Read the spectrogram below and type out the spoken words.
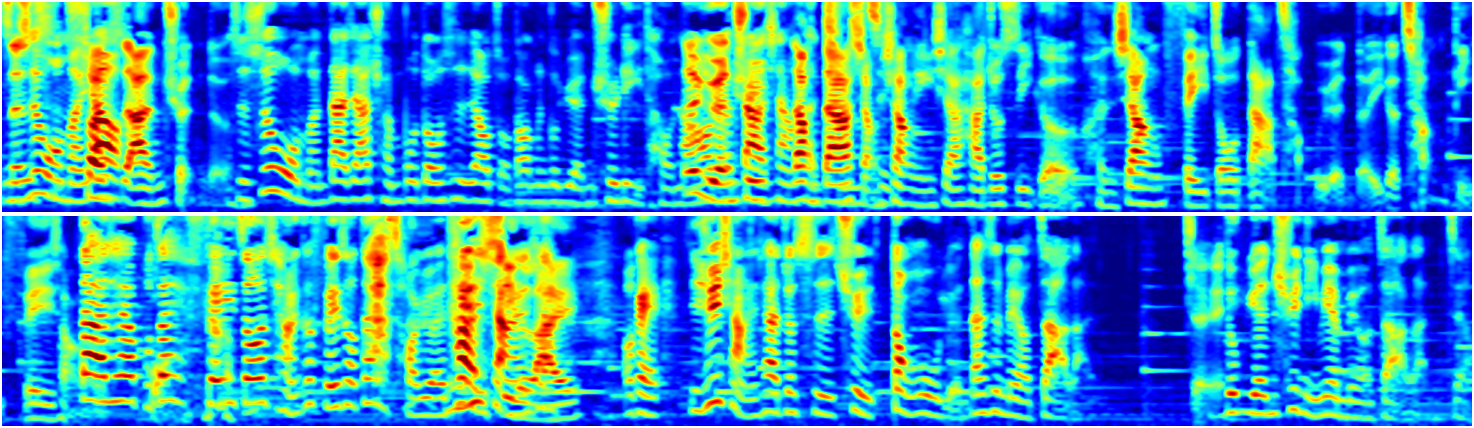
只是我们要算是安全的。只是我们大家全部都是要走到那个园区里头，那园区让大家想象一下，它就是一个很像非洲大草原的一个场地，非常大家不在非洲抢一个非洲大草原，看起来 OK。你去想一下，就是去动物园，但是没有栅栏，对，园区里面没有栅栏这样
